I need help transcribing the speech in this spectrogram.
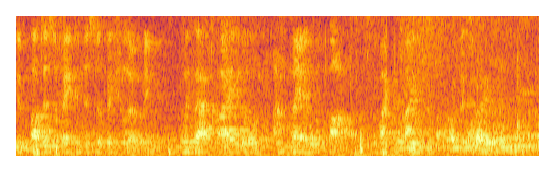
to participate in this official opening. With that, I will unveil the plaque. If I can find on this side.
